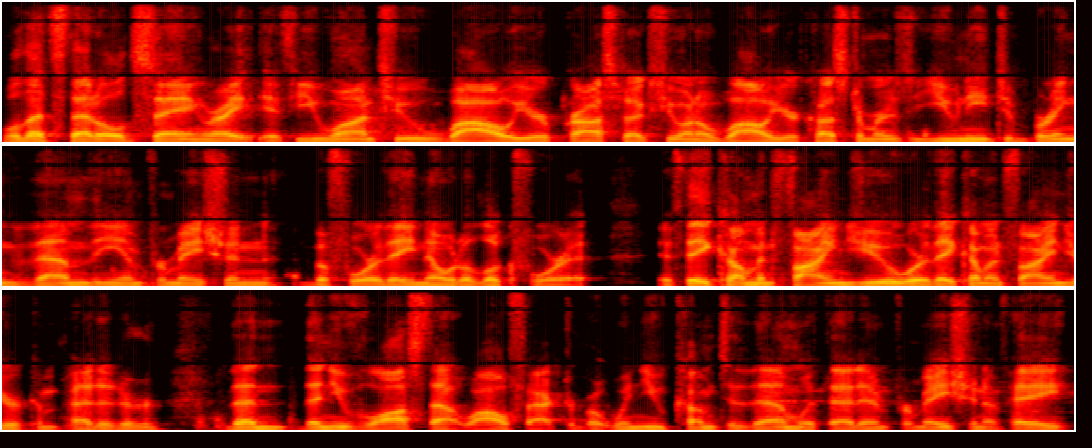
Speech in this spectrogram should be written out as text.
Well, that's that old saying, right? If you want to wow your prospects, you want to wow your customers, you need to bring them the information before they know to look for it. If they come and find you or they come and find your competitor, then then you've lost that wow factor. But when you come to them with that information of, hey,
